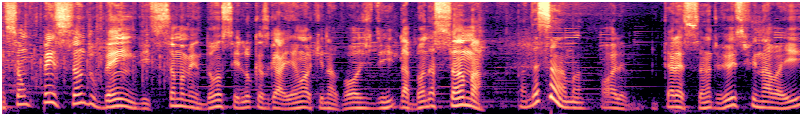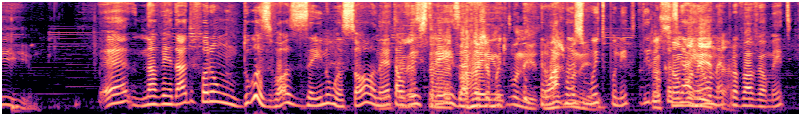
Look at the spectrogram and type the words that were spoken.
Canção Pensando Bem, de Sama Mendonça e Lucas Gaião, aqui na voz de- da banda Sama. Banda Sama. Olha, interessante, viu esse final aí? É, na verdade, foram duas vozes aí numa só, né? É Talvez três. O arranjo é muito bonito, Um arranjo arranjo bonito. muito bonito de Canção Lucas Gaião, né? bonita. Provavelmente.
